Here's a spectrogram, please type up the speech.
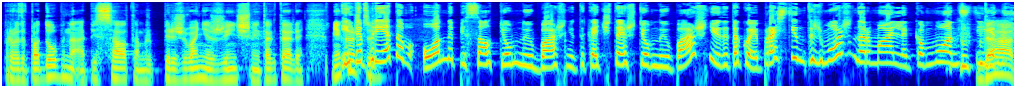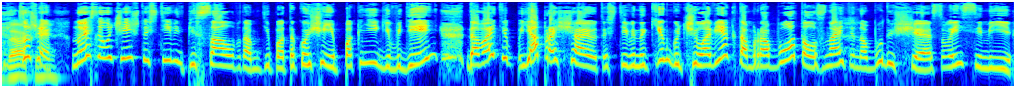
правдоподобно описал там переживания женщины и так далее? Мне и кажется... ты при этом он написал темную башню. Ты когда читаешь темную башню, это такой, прости, ну ты же можешь нормально, come on, Стивен. Да, да. Слушай, но если учесть, что Стивен писал там, типа, такое ощущение по книге в день, давайте, я прощаю это Стивена Кингу, человек там работал, знаете, на будущее своей семьи.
